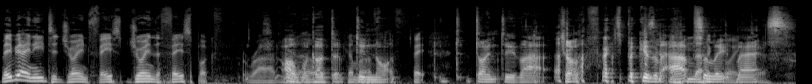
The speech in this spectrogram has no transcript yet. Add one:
maybe i need to join face join the facebook rob Oh my? God, do a- not. fa- don't do that. John Facebook is an absolute mess.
